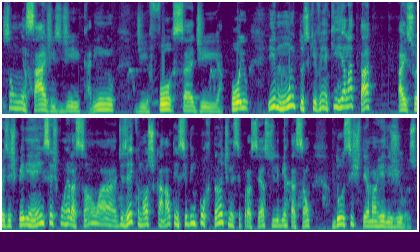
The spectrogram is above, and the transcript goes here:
são mensagens de carinho, de força, de apoio e muitos que vêm aqui relatar as suas experiências com relação a dizer que o nosso canal tem sido importante nesse processo de libertação do sistema religioso.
